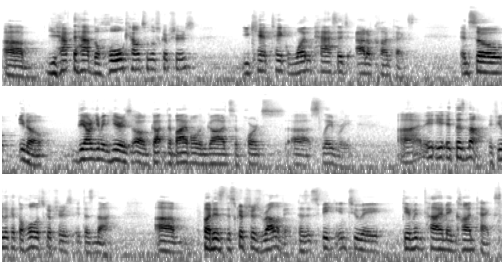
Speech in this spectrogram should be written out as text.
Um, you have to have the whole counsel of scriptures. You can't take one passage out of context. And so, you know, the argument here is, oh, God, the Bible and God supports uh, slavery. Uh, it, it, does not. If you look at the whole of scriptures, it does not. Um, but is the scriptures relevant? Does it speak into a given time and context?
